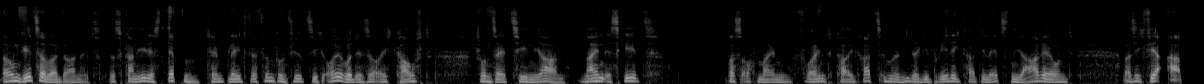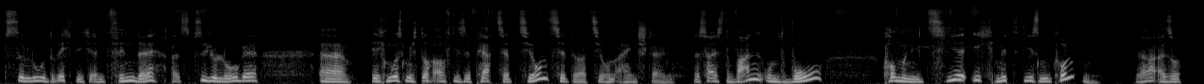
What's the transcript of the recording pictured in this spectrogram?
Darum geht es aber gar nicht. Das kann jedes Deppen-Template für 45 Euro, das ihr euch kauft, schon seit zehn Jahren. Nein, es geht, was auch mein Freund Karl Kratz immer wieder gepredigt hat die letzten Jahre und was ich für absolut richtig empfinde als Psychologe, äh, ich muss mich doch auf diese Perzeptionssituation einstellen. Das heißt, wann und wo kommuniziere ich mit diesem Kunden? Ja, also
